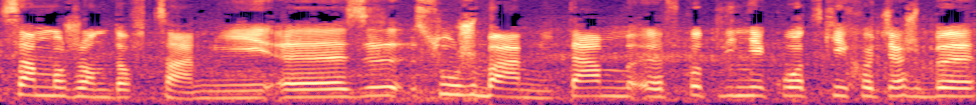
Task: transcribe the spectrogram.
samorządowcami, e, z służbami. Tam e, w Kotlinie Kłodzkiej chociażby,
